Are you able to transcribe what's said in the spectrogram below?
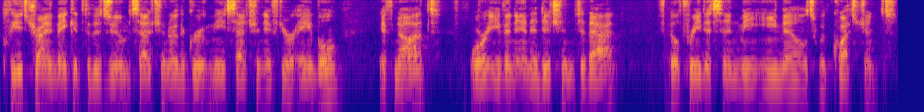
Please try and make it to the Zoom session or the GroupMe session if you're able. If not, or even in addition to that, feel free to send me emails with questions.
